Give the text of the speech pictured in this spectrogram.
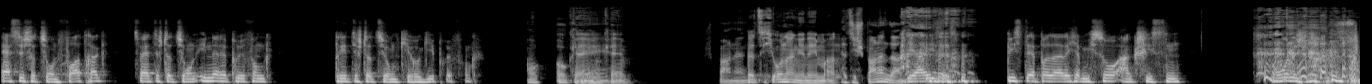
Erste Station Vortrag, zweite Station innere Prüfung, dritte Station Chirurgieprüfung. Okay, okay. Spannend. Hört sich unangenehm an. Hört sich spannend an. Ja, ist es. Bis deppert, Alter, ich habe mich so angeschissen. Ohne Spaß.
